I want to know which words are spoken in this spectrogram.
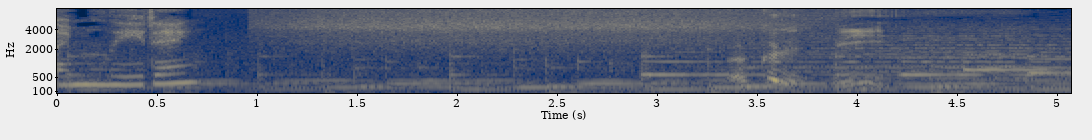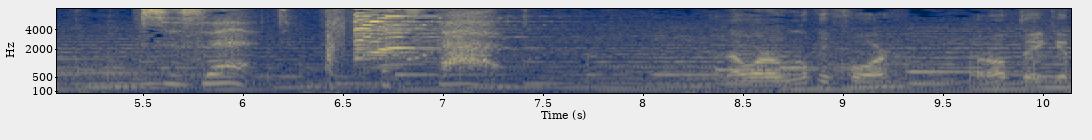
I'm leading. Where could it be? This is it. What's that? Not what I'm looking for, but I'll take it.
